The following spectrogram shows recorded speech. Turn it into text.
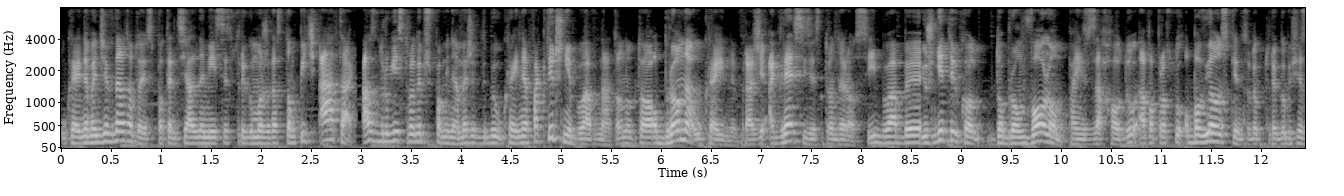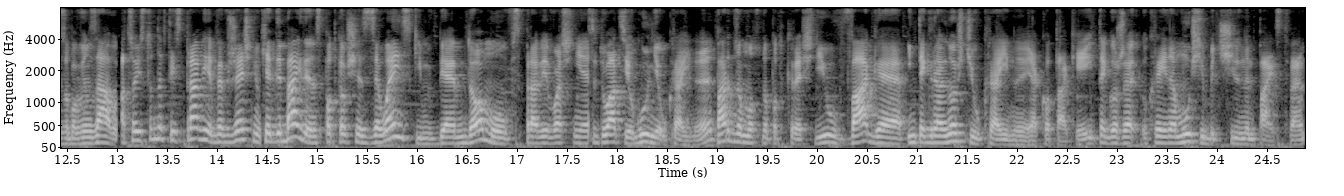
Ukraina będzie w NATO, to jest potencjalne miejsce, z którego może nastąpić atak. A z drugiej strony przypominamy, że gdyby Ukraina faktycznie była w NATO, no to obrona Ukrainy w razie agresji ze strony Rosji byłaby już nie tylko dobrą wolą państw Zachodu, a po prostu obowiązkiem, co do którego by się zobowiązały. A co istotne w tej sprawie, we wrześniu, kiedy Biden spotkał się z Zełęskim w Białym Domu w sprawie właśnie sytuacji ogólnie Ukrainy, bardzo mocno podkreślił wagę integralności Ukrainy jako takiej tego, że Ukraina musi być silnym państwem.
